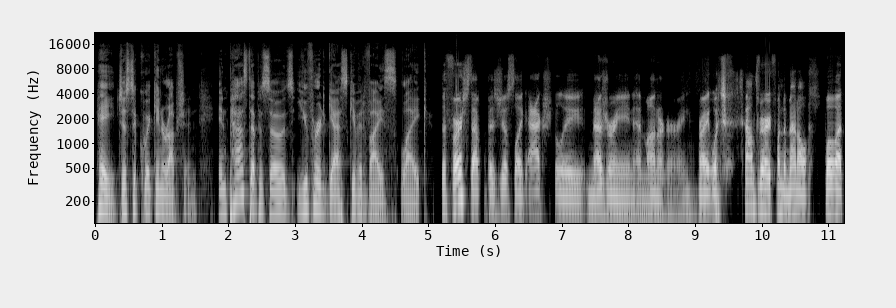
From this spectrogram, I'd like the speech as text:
Hey, just a quick interruption. In past episodes, you've heard guests give advice like the first step is just like actually measuring and monitoring, right? Which sounds very fundamental, but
